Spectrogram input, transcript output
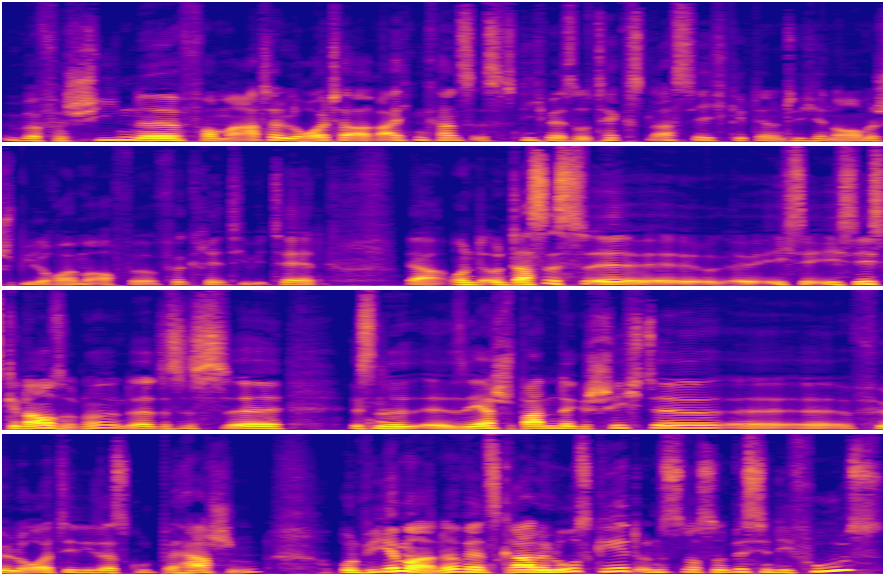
über verschiedene Formate Leute erreichen kannst, ist es nicht mehr so textlastig, gibt ja natürlich enorme Spielräume auch für, für Kreativität. Ja, und, und das ist, äh, ich, ich sehe es genauso. Ne? Das ist, äh, ist eine sehr spannende Geschichte äh, für Leute, die das gut beherrschen. Und wie immer, ne, wenn es gerade losgeht und es noch so ein bisschen diffus,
